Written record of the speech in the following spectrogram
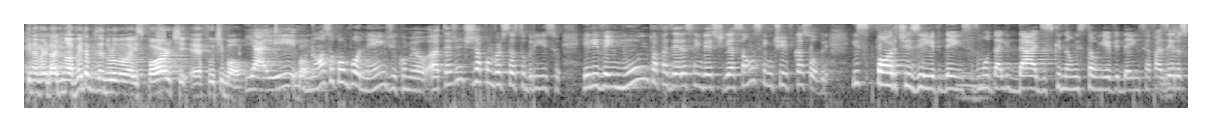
que é. na verdade 90% do esporte é futebol. E aí, futebol. o nosso componente, como eu, até a gente já conversou sobre isso, ele vem muito a fazer essa investigação científica sobre esportes e evidências, hum. modalidades que não estão em evidência, fazer os,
